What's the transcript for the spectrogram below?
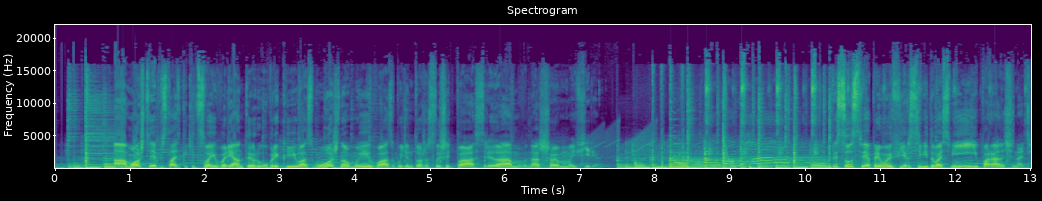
А можете прислать какие-то свои варианты рубрик, и, возможно, мы вас будем тоже слышать по средам в нашем эфире. Присутствие, прямой эфир с 7 до 8, и пора начинать.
